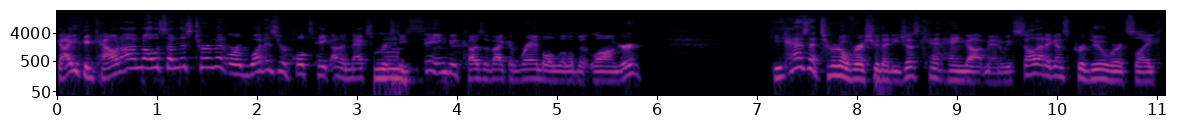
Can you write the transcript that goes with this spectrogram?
guy you can count on all of a sudden this tournament? Or what is your whole take on the Max Christie mm. thing? Because if I could ramble a little bit longer, he has that turnover issue that he just can't hang up, man. We saw that against Purdue where it's like,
